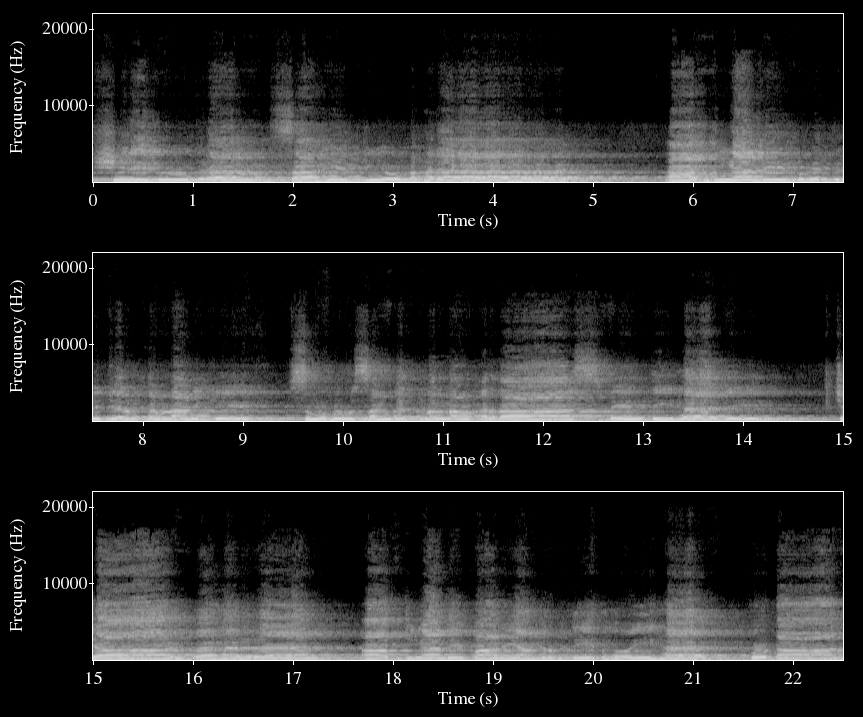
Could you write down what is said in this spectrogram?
ਸ੍ਰੀ ਗੁਰੂ ਗ੍ਰੰਥ ਸਾਹਿਬ ਜੀਓ ਮਹਾਰਾਜ। ਆਪ ਜੀਆਂ ਦੇ ਪਵਿੱਤਰ ਚਰਨ ਕਮਲਾਂ ਵਿਖੇ ਸਮੂਹ ਸੰਗਤ ਵੱਲੋਂ ਅਰਦਾਸ ਬੇਨਤੀ ਹੈ ਜੀ। ਚਾਰ ਪਹਿਰ ਰਹਿਣ, ਆਪ ਜੀਆਂ ਦੇ ਭਾਣੇ ਅੰਦਰ ਬਤੀਤ ਹੋਈ ਹੈ। ਕੋਟਾਨ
